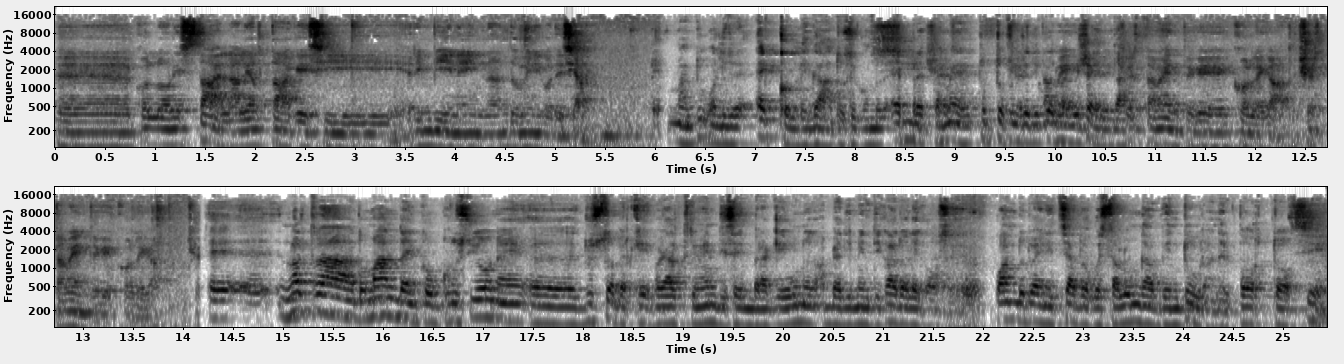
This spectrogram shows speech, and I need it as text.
eh, con l'onestà e la lealtà che si rinviene in Domenico Desiano ma tu voglio dire, è collegato secondo te? Sì, è prettamente certo, tutto figlio di quella vicenda? Certamente che è collegato, certamente che è collegato. Certo. Eh, un'altra domanda in conclusione, eh, giusto perché poi altrimenti sembra che uno abbia dimenticato le cose. Quando tu hai iniziato questa lunga avventura nel porto sì.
